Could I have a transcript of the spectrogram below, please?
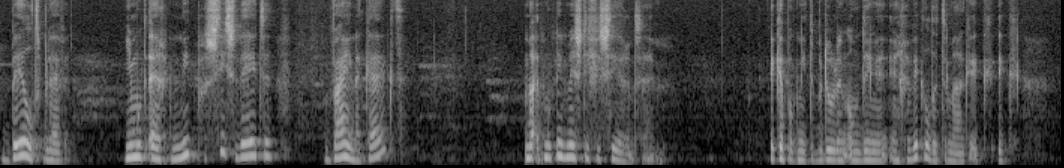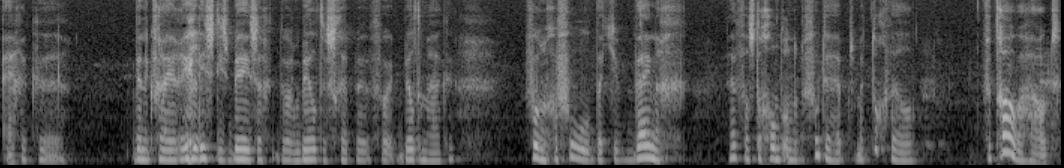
beeld blijven. Je moet eigenlijk niet precies weten waar je naar kijkt. Maar het moet niet mystificerend zijn. Ik heb ook niet de bedoeling om dingen ingewikkelder te maken. Ik, ik, eigenlijk eh, ben ik vrij realistisch bezig door een beeld te scheppen, voor beeld te maken. Voor een gevoel dat je weinig hè, vaste grond onder de voeten hebt, maar toch wel vertrouwen houdt.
